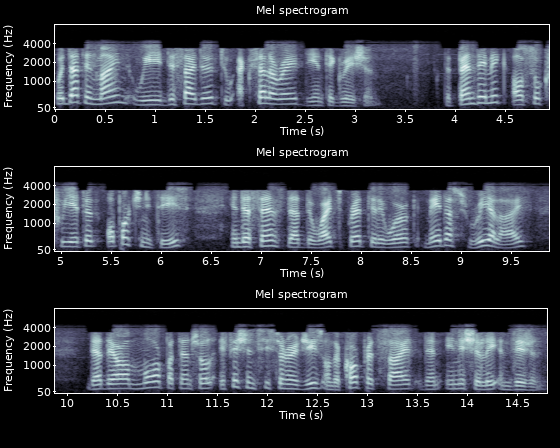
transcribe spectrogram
With that in mind, we decided to accelerate the integration. The pandemic also created opportunities in the sense that the widespread telework made us realize that there are more potential efficiency synergies on the corporate side than initially envisioned.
